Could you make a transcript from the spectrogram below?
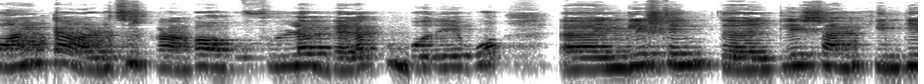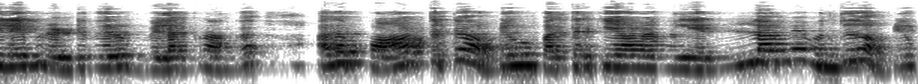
பாயிண்டா அடிச்சிருக்காங்க அவங்க ஃபுல்லா விளக்கும் போதேவும் இங்கிலீஷ்லயும் இங்கிலீஷ் அண்ட் ஹிந்திலையும் ரெண்டு பேரும் விளக்குறாங்க. அதை பார்த்துட்டு அப்படியே பத்திரிகையாளர்கள் எல்லாமே வந்து அப்படியே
